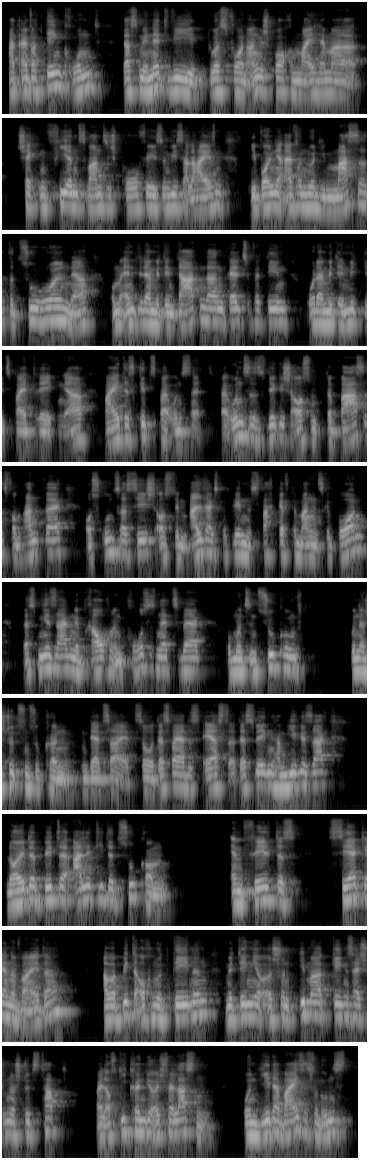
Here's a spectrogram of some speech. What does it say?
Hat einfach den Grund, dass wir nicht wie, du hast vorhin angesprochen, MyHammer, checken 24 Profis und wie es alle heißen. Die wollen ja einfach nur die Masse dazu holen, ja, um entweder mit den Daten dann Geld zu verdienen oder mit den Mitgliedsbeiträgen. Ja. Beides gibt es bei uns nicht. Bei uns ist es wirklich aus der Basis vom Handwerk, aus unserer Sicht, aus dem Alltagsproblem des Fachkräftemangels geboren, dass wir sagen, wir brauchen ein großes Netzwerk, um uns in Zukunft unterstützen zu können in der Zeit. So, das war ja das Erste. Deswegen haben wir gesagt, Leute, bitte alle, die dazukommen, empfehlt es sehr gerne weiter, aber bitte auch nur denen, mit denen ihr euch schon immer gegenseitig unterstützt habt, weil auf die könnt ihr euch verlassen. Und jeder weiß es von uns,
